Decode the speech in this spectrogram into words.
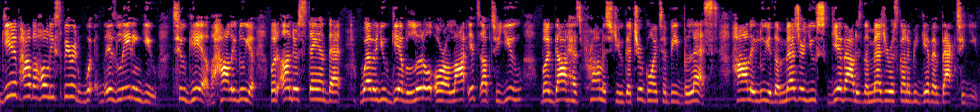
Give how the holy spirit w- is leading you to give. Hallelujah. But understand that whether you give little or a lot it's up to you. But God has promised you that you're going to be blessed. Hallelujah. The measure you give out is the measure it's going to be given back to you.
